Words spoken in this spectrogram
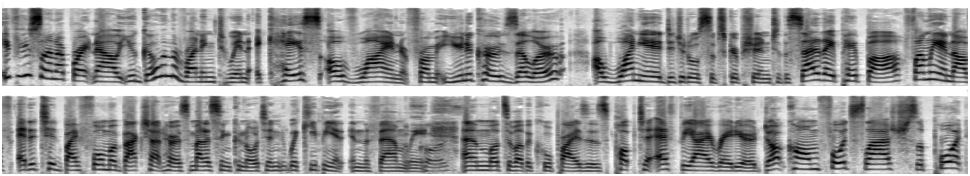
If you sign up right now, you go in the running to win a case of wine from Unico Zelo, a one year digital subscription to the Saturday paper, funnily enough, edited by former Backchat host Maddison Connaughton. We're keeping it in the family. And lots of other cool prizes. Pop to FBIRadio.com forward slash support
